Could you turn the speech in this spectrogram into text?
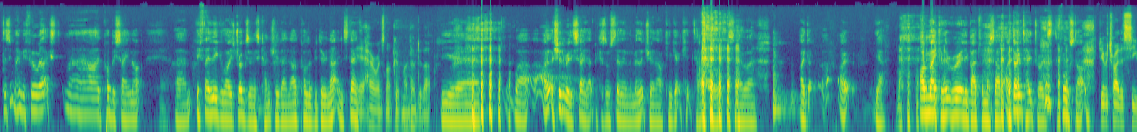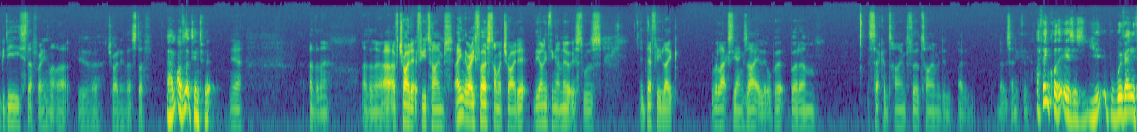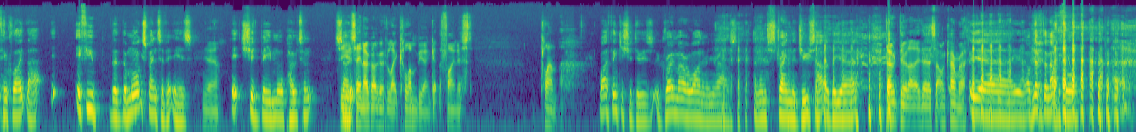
does it make me feel relaxed? Nah, I'd probably say not. Um, if they legalise drugs in this country, then I'd probably be doing that instead. yeah, heroin's not good, man. Don't do that. Yeah. well, I, I shouldn't really say that because I'm still in the military and I can get kicked out. For it. So, um, I, d- I- yeah, I'm making it really bad for myself. I don't take drugs. Full stop. Do you ever try the CBD stuff or anything like that? You ever tried any of that stuff? Um, I've looked into it. Yeah. I don't know. I don't know. I, I've tried it a few times. I think the very first time I tried it, the only thing I noticed was it definitely like relaxed the anxiety a little bit. But um, second time, third time, I didn't. I didn't notice anything. I think what it is is you with anything like that, if you the the more expensive it is, Yeah. it should be more potent. So, you're saying I've got to go to like Colombia and get the finest plant? what I think you should do is grow marijuana in your house and then strain the juice out of the. Uh, Don't do it like that. That's that on camera. yeah, yeah, I've never done that before.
